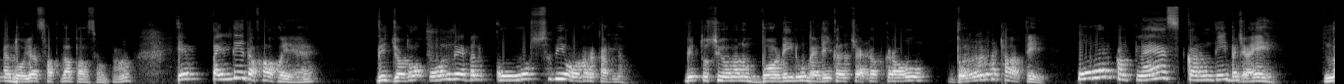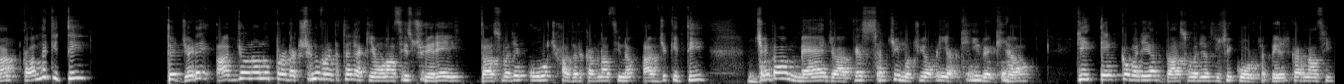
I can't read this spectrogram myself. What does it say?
ਮੈਂ 2007 ਦਾ ਪਾਸ ਆਊਟ ਹਾਂ। ਇਹ ਪਹਿਲੀ ਦਫਾ ਹੋਇਆ ਹੈ ਵੀ ਜਦੋਂ ਓਨਰੇਬਲ ਕੋਰਟਸ ਵੀ ਆਰਡਰ ਕਰਨ, ਵੀ ਤੁਸੀਂ ਉਹਨਾਂ ਨੂੰ ਬੋਡੀ ਨੂੰ ਮੈਡੀਕਲ ਚੈੱਕਅਪ ਕਰਾਓ ਦੋ ਬਿਠਾਤੇ, ਉਹ ਕੰਪਲੈਂਸ ਕਰਨ ਦੀ ਬਜਾਏ ਨਾ ਕੱਲ ਕੀਤੀ, ਤੇ ਜਿਹੜੇ ਅੱਜ ਉਹਨਾਂ ਨੂੰ ਪ੍ਰੋਡਕਸ਼ਨ ਫਰੰਟ ਤੇ ਲੈ ਕੇ ਆਉਣਾ ਸੀ ਸਵੇਰੇ 10 ਵਜੇ ਕੋਰਸ ਹਾਜ਼ਰ ਕਰਨਾ ਸੀ, ਨਾ ਅੱਜ ਕੀਤੀ, ਜਿਹਦਾ ਮੈਂ ਜਾ ਕੇ ਸੱਚੀ ਮੁੱਚੀ ਆਪਣੀ ਅੱਖੀਂ ਵੇਖਿਆ ਕਿ 1 ਵਜੇ ਜਾਂ 10 ਵਜੇ ਤੁਸੀਂ ਕੋਰਟ 'ਚ ਪੇਸ਼ ਕਰਨਾ ਸੀ।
